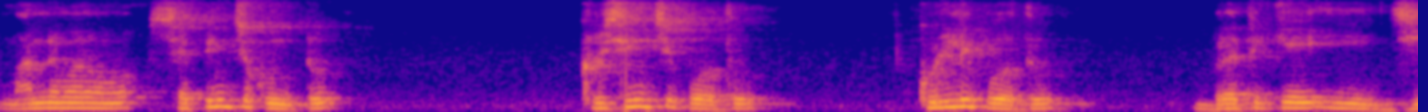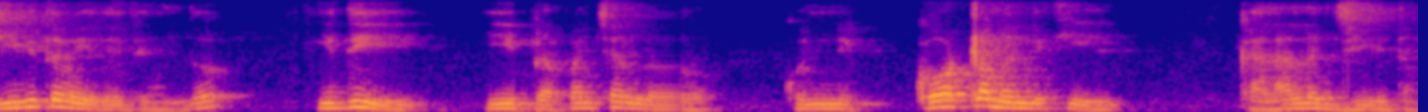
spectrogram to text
మనని మనం శపించుకుంటూ కృషించిపోతూ కుళ్ళిపోతూ బ్రతికే ఈ జీవితం ఏదైతే ఉందో ఇది ఈ ప్రపంచంలో కొన్ని కోట్ల మందికి కళల జీవితం.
